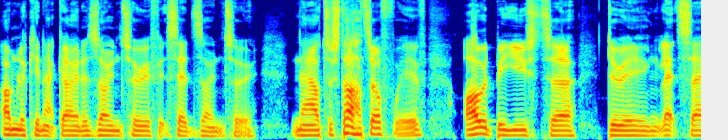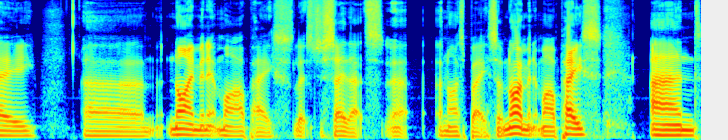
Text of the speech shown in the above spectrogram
I'm looking at going to zone two if it said zone two. Now, to start off with, I would be used to doing, let's say, um, nine minute mile pace. Let's just say that's uh, a nice pace. So nine minute mile pace, and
